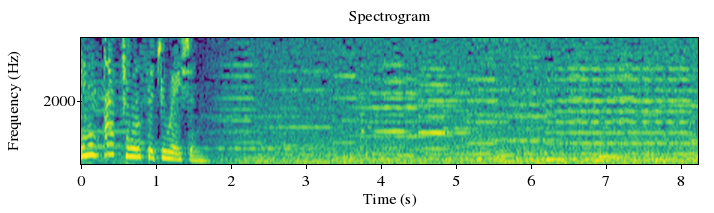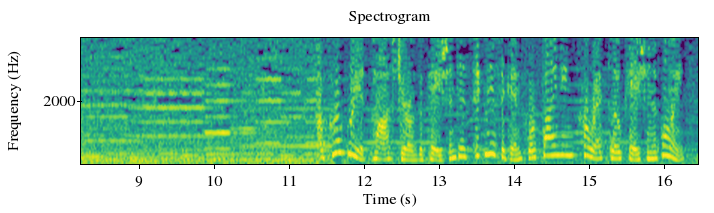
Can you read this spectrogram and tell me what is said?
in an actual situation. Appropriate posture of the patient is significant for finding correct location of points.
